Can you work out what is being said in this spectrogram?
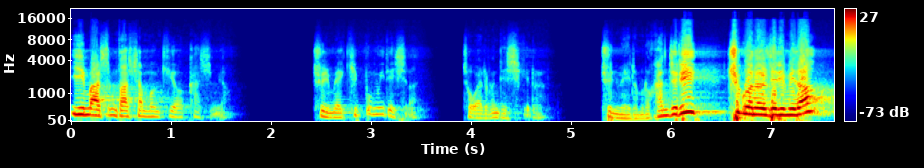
이 말씀 다시 한번 기억하시며 주님의 기쁨이 되시는 저와 여러분 되시기를 주님의 이름으로 간절히 축원을 드립니다.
